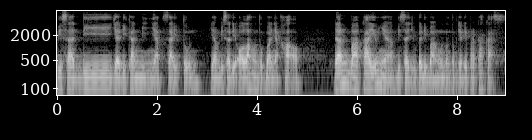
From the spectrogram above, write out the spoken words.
bisa dijadikan minyak zaitun yang bisa diolah untuk banyak hal, dan kayunya bisa juga dibangun untuk jadi perkakas.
